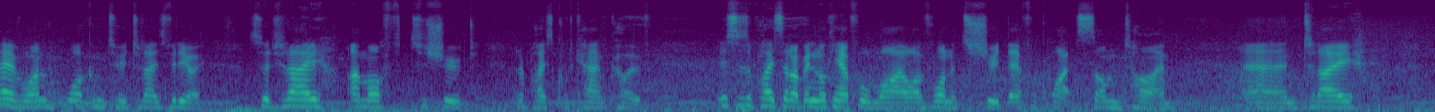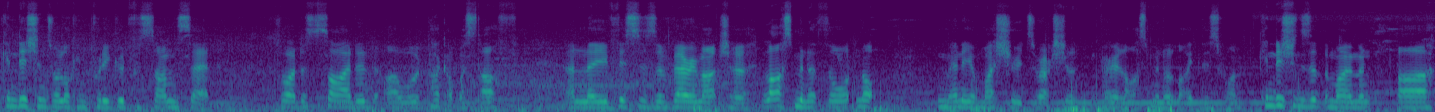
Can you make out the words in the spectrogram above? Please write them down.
Hey everyone, welcome to today's video. So today I'm off to shoot at a place called Camp Cove. This is a place that I've been looking at for a while. I've wanted to shoot there for quite some time. And today conditions were looking pretty good for sunset. So I decided I would pack up my stuff and leave. This is a very much a last minute thought, not many of my shoots are actually very last minute like this one. Conditions at the moment are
